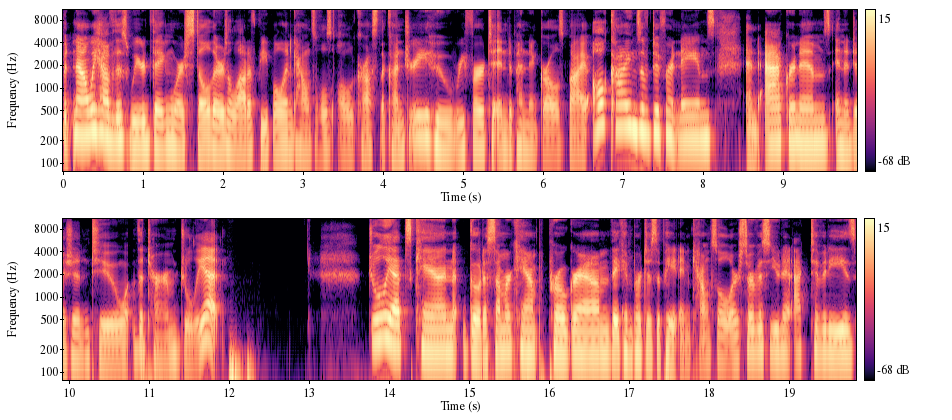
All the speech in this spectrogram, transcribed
but now we have this weird thing where still there's a lot of people in councils all across the country who refer to independent girls by all kinds of different names and acronyms in addition to the term Juliette. Juliettes can go to summer camp program, they can participate in council or service unit activities,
